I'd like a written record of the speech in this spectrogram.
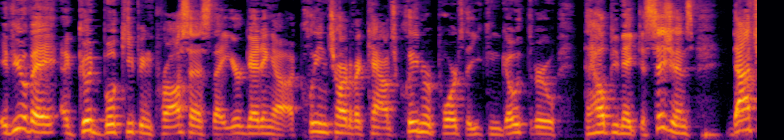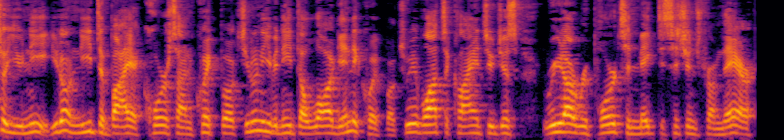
if you have a, a good bookkeeping process that you're getting a, a clean chart of accounts, clean reports that you can go through to help you make decisions, that's what you need. You don't need to buy a course on QuickBooks. You don't even need to log into QuickBooks. We have lots of clients who just read our reports and make decisions from there,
